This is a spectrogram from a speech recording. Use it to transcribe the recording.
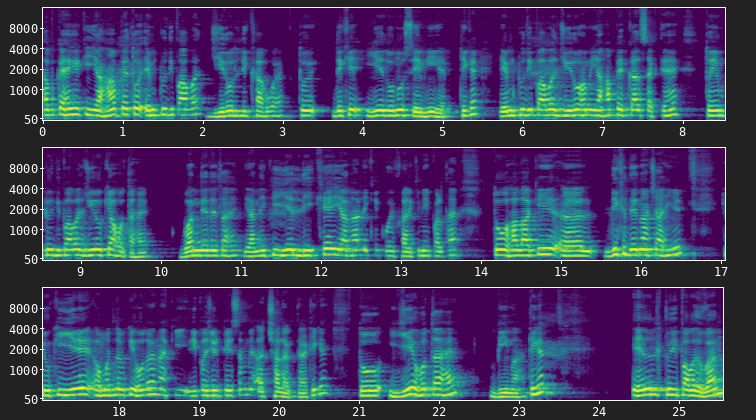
अब कहेंगे कि यहाँ पे तो m टू दावर ज़ीरो लिखा हुआ है तो देखिए ये दोनों सेम ही है ठीक है? M टू दावर ज़ीरो हम यहाँ पे कर सकते हैं तो m टू दावर ज़ीरो क्या होता है? वन दे देता है यानी कि ये लिखे या ना लिखे कोई फ़र्क ही नहीं पड़ता है। तो हालाँकि लिख देना चाहिए क्योंकि ये मतलब कि होता है ना कि रिप्रेजेंटेशन में अच्छा लगता है, ठीक है? तो ये होता है बीमा, ठीक है? L to the power one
